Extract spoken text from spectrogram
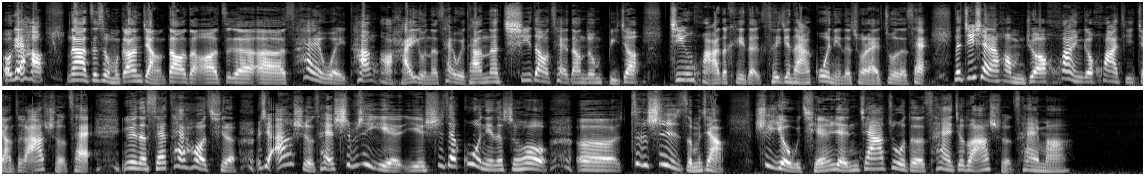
OK，好，那这是我们刚刚讲到的啊，这个呃菜尾汤啊，还有呢菜尾汤那七道菜当中比较精华的，可以的推荐大家过年的时候来做的菜。那接下来的话，我们就要换一个话题讲这个阿舍菜，因为呢实在太好奇了，而且阿舍菜是不是也也是在过年的时候，呃，这个是怎么讲？是有钱人家做的菜叫做阿舍菜吗？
